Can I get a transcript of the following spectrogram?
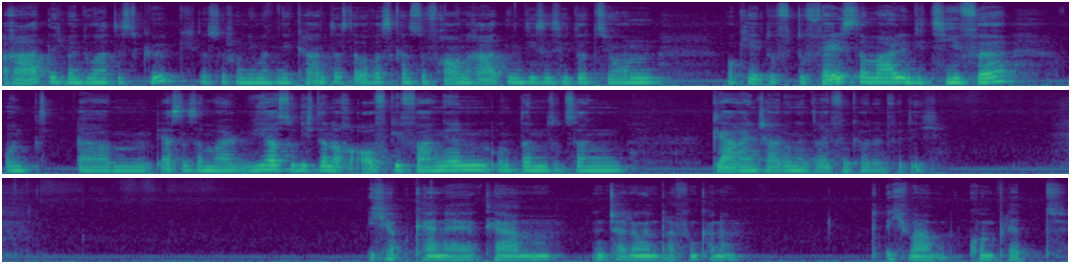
raten? Ich meine, du hattest Glück, dass du schon jemanden gekannt hast, aber was kannst du Frauen raten in dieser Situation? Okay, du, du fällst einmal in die Tiefe und ähm, erstens einmal, wie hast du dich dann auch aufgefangen und dann sozusagen klare Entscheidungen treffen können für dich? Ich habe keine klaren Entscheidungen treffen können. Ich war komplett,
